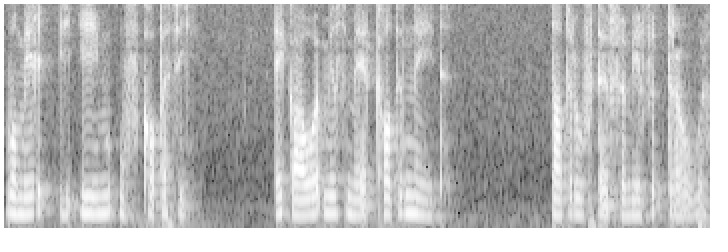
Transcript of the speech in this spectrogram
wo wir in ihm aufgehoben sind. Egal, ob wir es merken oder nicht. Darauf dürfen wir vertrauen.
